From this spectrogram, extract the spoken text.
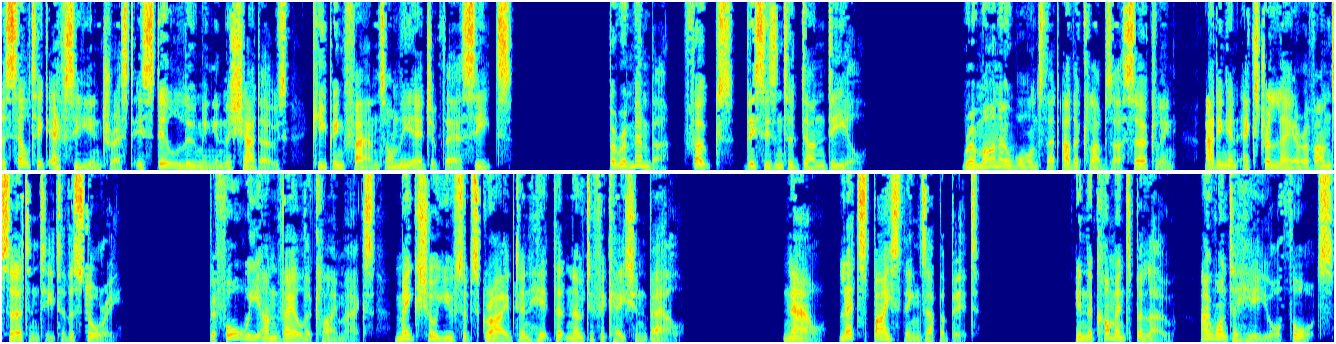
The Celtic FC interest is still looming in the shadows, keeping fans on the edge of their seats. But remember, folks, this isn't a done deal. Romano warns that other clubs are circling, adding an extra layer of uncertainty to the story. Before we unveil the climax, make sure you've subscribed and hit that notification bell. Now, let's spice things up a bit. In the comments below, I want to hear your thoughts.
